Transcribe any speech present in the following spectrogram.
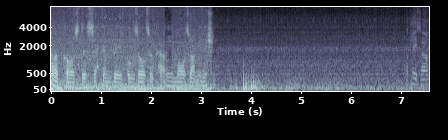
And of course the second vehicle is also carrying mortar ammunition. Okay, Sam.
